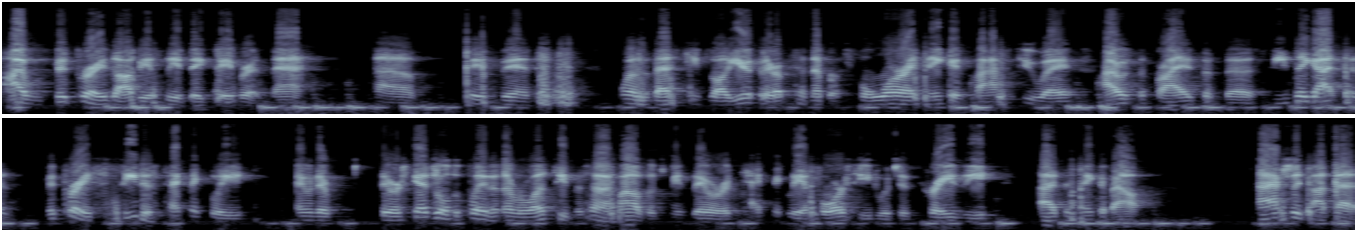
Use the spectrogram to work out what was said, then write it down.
I Mid Prairie is obviously a big favorite in that. Um, they've been one of the best teams all year. They're up to number four, I think, in Class 2A. I was surprised at the seed they got because Mid Prairie's seed is technically, I mean, they're, they were scheduled to play the number one seed in the semifinals, which means they were technically a four seed, which is crazy uh, to think about. I actually thought that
